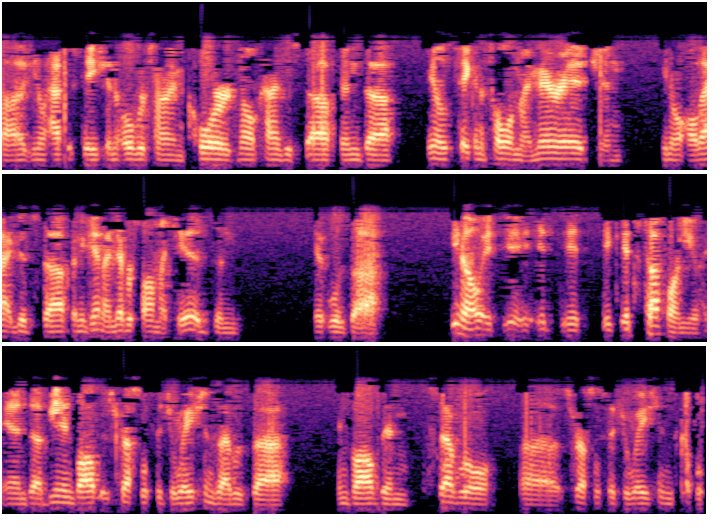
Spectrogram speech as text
uh, you know, at the station, overtime, court, and all kinds of stuff. And, uh, you know, it's taking a toll on my marriage and, you know, all that good stuff. And again, I never saw my kids and it was, uh, you know, it, it, it, it, it it's tough on you. And, uh, being involved in stressful situations, I was, uh, involved in several uh, stressful situations, a couple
